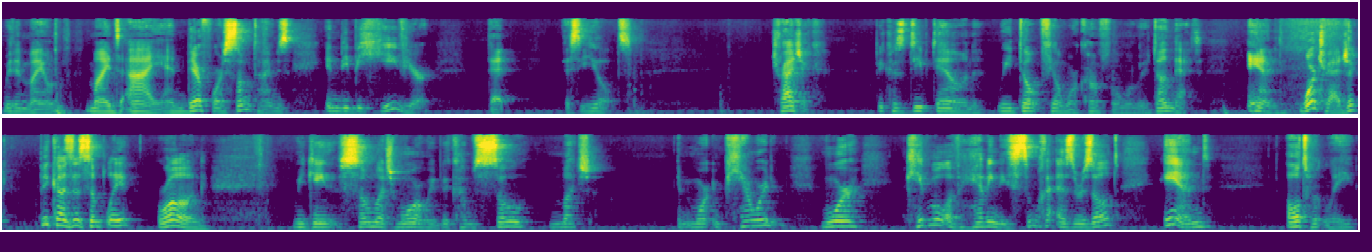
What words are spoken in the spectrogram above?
within my own mind's eye. And therefore, sometimes in the behavior that this yields. Tragic, because deep down we don't feel more comfortable when we've done that. And more tragic, because it's simply wrong. We gain so much more, we become so much more empowered, more capable of having the simcha as a result, and ultimately,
